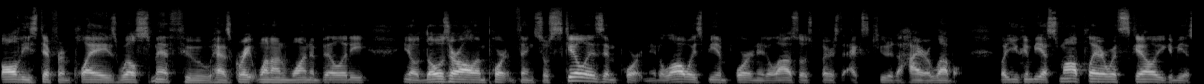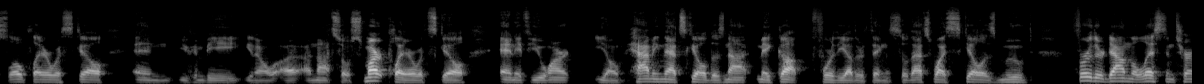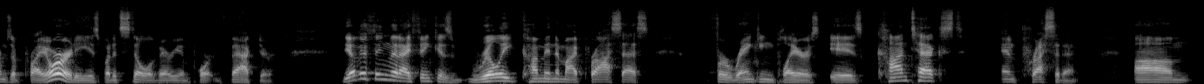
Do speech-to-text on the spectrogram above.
all these different plays. Will Smith, who has great one on one ability, you know, those are all important things. So skill is important. It'll always be important. It allows those players to execute at a higher level. But you can be a small player with skill, you can be a slow player with skill, and you can be, you know, a, a not so smart player with skill. And if you aren't, you know, having that skill does not make up for the other things. So that's why skill is moved further down the list in terms of priorities, but it's still a very important factor. The other thing that I think has really come into my process for ranking players is context and precedent. Um,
